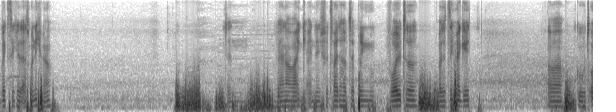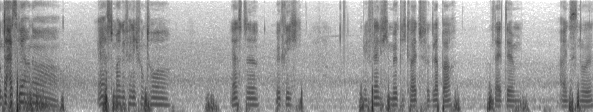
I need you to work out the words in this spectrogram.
wechsle ich jetzt erstmal nicht mehr. Denn Werner war eigentlich ein, den ich für zweite Halbzeit bringen wollte, was jetzt nicht mehr geht. Aber gut. Und da ist Werner! Erste Mal gefällig vom Tor. Erste wirklich gefährliche Möglichkeit für Gladbach seit dem 1-0.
